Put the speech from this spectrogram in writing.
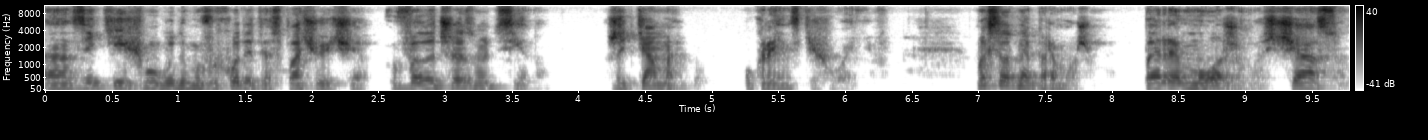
Е, з яких ми будемо виходити, сплачуючи величезну ціну життями українських воїнів. Ми все одне переможемо. Переможемо з часом,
